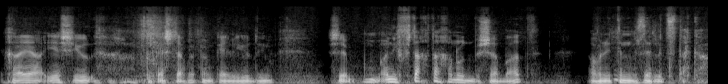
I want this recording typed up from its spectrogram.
איך היה, יש יהוד, פגשתי הרבה פעמים כאלה יהודים, שאני אפתח את החנות בשבת, אבל ניתן מזה לצדקה.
